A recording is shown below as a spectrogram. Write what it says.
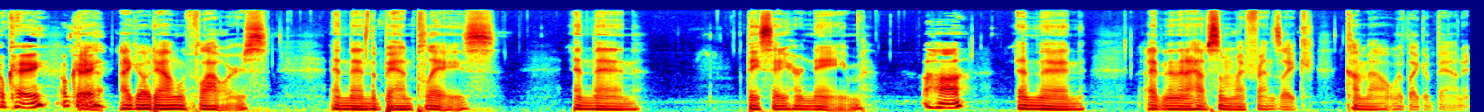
okay. Okay. Yeah, I go down with flowers, and then the band plays, and then they say her name, Uh huh. and then and then I have some of my friends like come out with like a banner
